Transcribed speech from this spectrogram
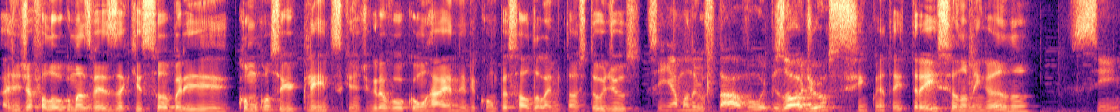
A gente já falou algumas vezes aqui sobre como conseguir clientes, que a gente gravou com o Rainer e com o pessoal da Limetown Studios. Sim, Amanda e Gustavo, episódio 53, se eu não me engano. Sim.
